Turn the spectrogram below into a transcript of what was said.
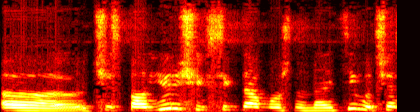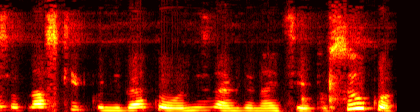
Э, через Павла Юрьевича их всегда можно найти. Вот сейчас вот на скидку не готова, не знаю, где найти эту ссылку.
